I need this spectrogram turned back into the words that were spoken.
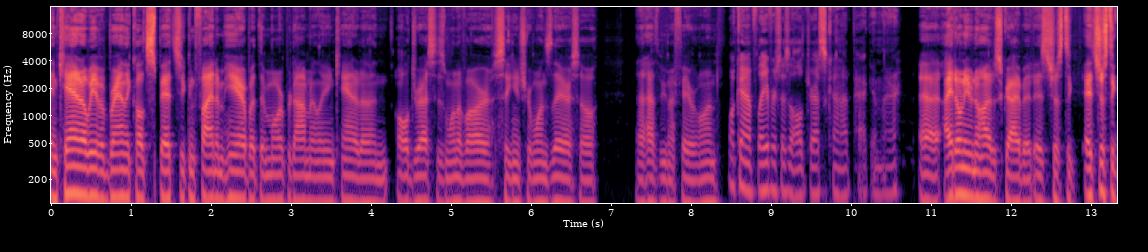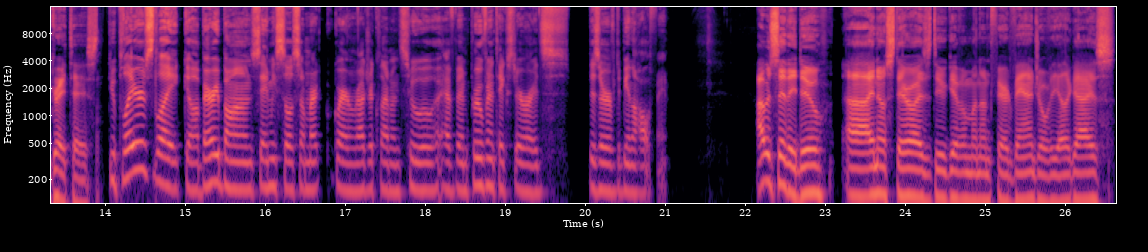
in Canada we have a brand called Spitz. You can find them here, but they're more predominantly in Canada. And All Dress is one of our signature ones there. So that'd have to be my favorite one. What kind of flavors does all dress kind of pack in there? Uh, I don't even know how to describe it. It's just a, it's just a great taste. Do players like uh, Barry Bonds, Sammy Sosa, Mark McGwire, and Roger Clemens, who have been proven to take steroids, deserve to be in the Hall of Fame? I would say they do. Uh, I know steroids do give them an unfair advantage over the other guys,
